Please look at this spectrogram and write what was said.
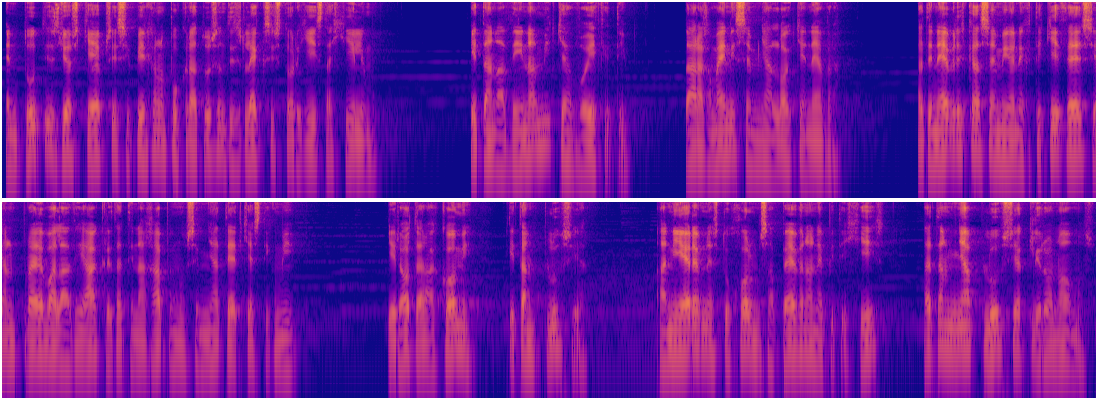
Εν τούτης δυο σκέψεις υπήρχαν που κρατούσαν τις λέξεις στοργή στα χείλη μου. Ήταν αδύναμη και αβοήθητη, ταραγμένη σε μυαλό και νεύρα. Θα την έβρισκα σε μειονεκτική θέση αν προέβαλα διάκριτα την αγάπη μου σε μια τέτοια στιγμή. Χειρότερα ακόμη, ήταν πλούσια. Αν οι έρευνες του Χόλμς απέβαιναν επιτυχείς, θα ήταν μια πλούσια κληρονόμος.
